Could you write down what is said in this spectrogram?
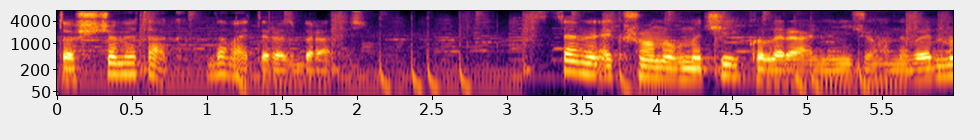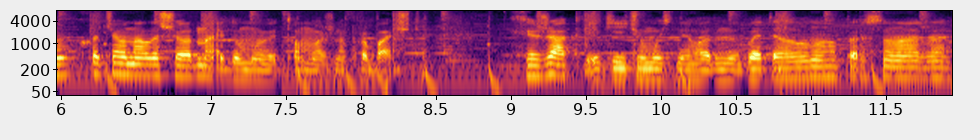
То що не так? Давайте розбиратись. Сцени екшону вночі, коли реально нічого не видно, хоча вона лише одна, і думаю, то можна пробачити. Хижак, який чомусь не годен вбити головного персонажа.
